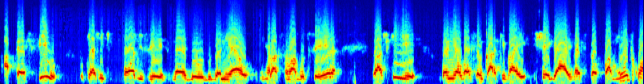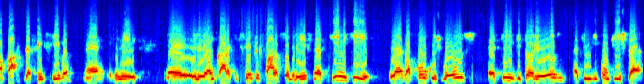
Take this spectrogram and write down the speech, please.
a perfil, o que a gente pode ver né, do, do Daniel em relação a Guto Ferreira, eu acho que Daniel vai ser um cara que vai chegar e vai se preocupar muito com a parte defensiva, né? Ele é, ele é um cara que sempre fala sobre isso, né? Time que leva poucos gols, é time vitorioso, é time que conquista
